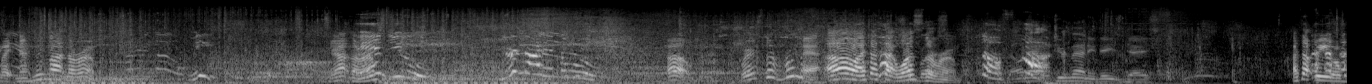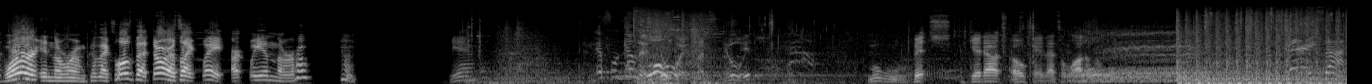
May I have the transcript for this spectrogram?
Wait, now who's not in the room? Me. You're not in the room? And you. You're not in the room. Oh. Where's the room at? Oh, I thought that was the room. The fuck? too many these days. I thought we were in the room because I closed that door. It's like, wait, aren't we in the room? Hmm. Yeah. If we're gonna Whoa. do it, let's do it. Ooh, bitch. Get out. Okay, that's a lot of them. Take that.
